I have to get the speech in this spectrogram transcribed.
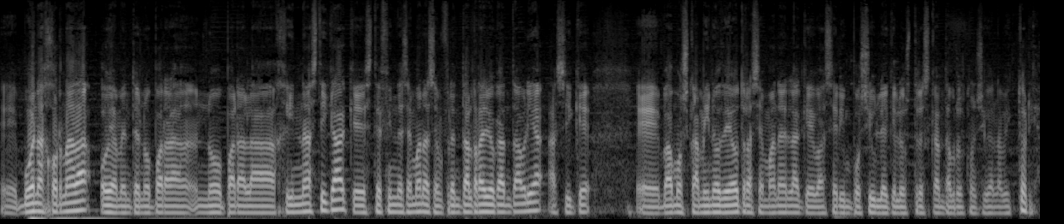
eh, buena jornada, obviamente no para, no para la gimnástica, que este fin de semana se enfrenta al Rayo Cantabria, así que eh, vamos camino de otra semana en la que va a ser imposible que los tres cántabros consigan la victoria.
